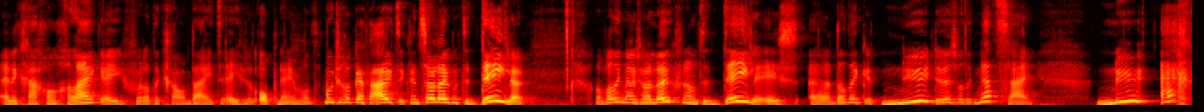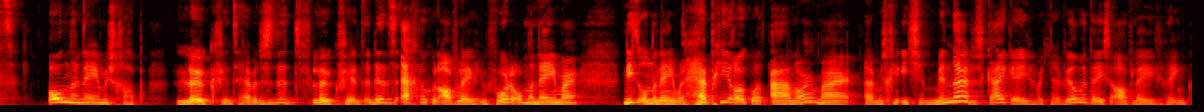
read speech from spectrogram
En ik ga gewoon gelijk even, voordat ik ga ontbijten, even het opnemen. Want het moet er ook even uit. Ik vind het zo leuk om te delen. Want wat ik nou zo leuk vind om te delen is uh, dat ik het nu dus, wat ik net zei, nu echt ondernemerschap leuk vind hebben. Dus dit leuk vind. En dit is echt ook een aflevering voor de ondernemer. Niet ondernemer heb hier ook wat aan hoor, maar uh, misschien ietsje minder. Dus kijk even wat jij wil met deze aflevering.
